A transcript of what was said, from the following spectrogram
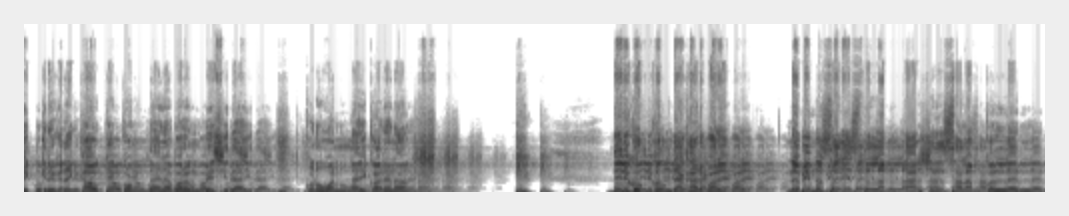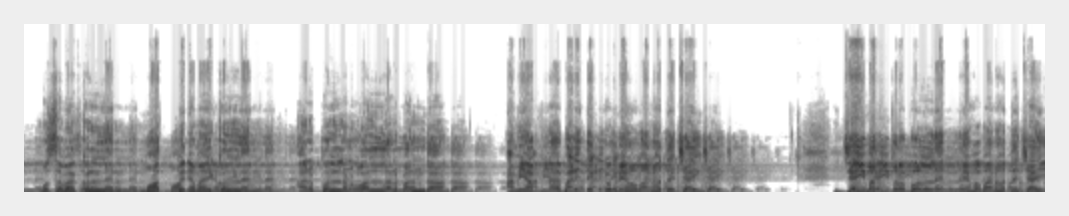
বিক্রি করে কাউকে কম দেয় না, বরং বেশি দেয়। কোনো অন্যায় করে না। দীর্ঘক্ষণ দেখার পরে নবী মুসা ইসলাম সালাম তার সাথে সালাম করলেন, মুসাফা করলেন মত বিনিময় করলেন আর বললেন, ও আল্লাহর বান্দা, আমি আপনার বাড়িতে একটু মেহমান হতে চাই। যেই মাত্র বললেন, মেহমান হতে চাই,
